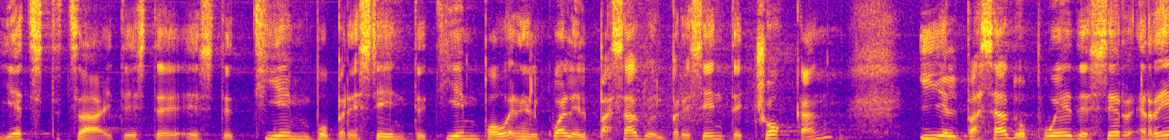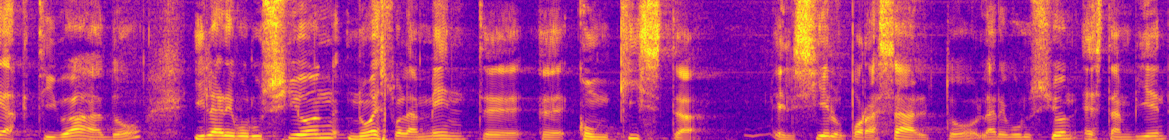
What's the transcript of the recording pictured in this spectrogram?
Jetztzeit, este, este tiempo presente, tiempo en el cual el pasado y el presente chocan y el pasado puede ser reactivado y la revolución no es solamente eh, conquista el cielo por asalto, la revolución es también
